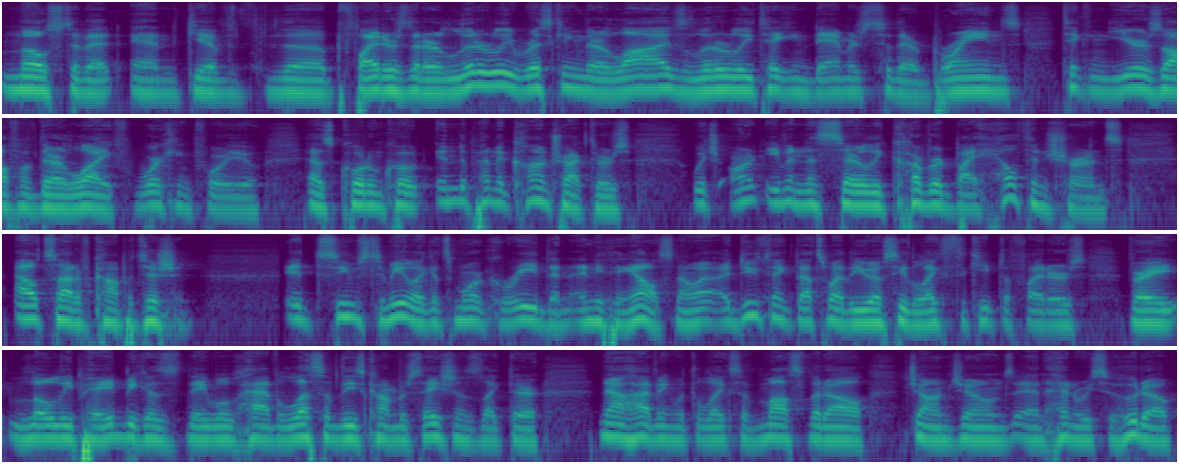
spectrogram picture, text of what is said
most of it and give the fighters that are literally risking their lives, literally taking damage to their brains, taking years off of their life working for you as quote unquote independent contractors, which aren't even necessarily covered by health insurance outside of competition it seems to me like it's more greed than anything else. Now, I do think that's why the UFC likes to keep the fighters very lowly paid because they will have less of these conversations like they're now having with the likes of Masvidal, Jon Jones, and Henry Cejudo.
